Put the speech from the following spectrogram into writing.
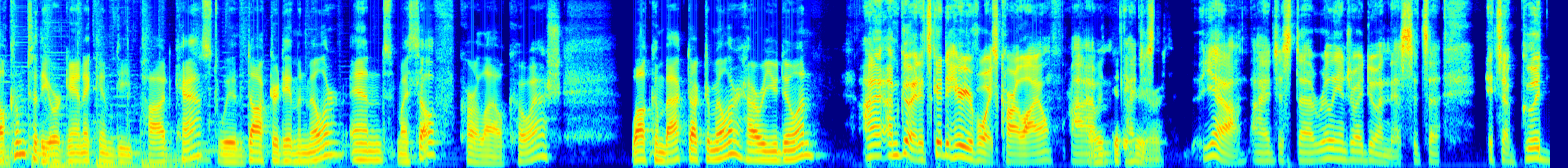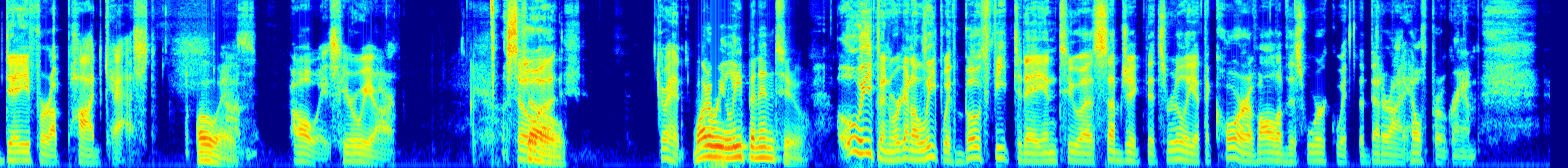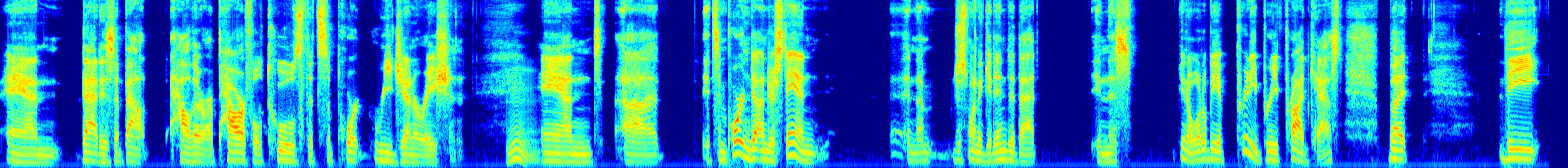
Welcome to the Organic MD podcast with Dr. Damon Miller and myself, Carlisle Coash. Welcome back, Dr. Miller. How are you doing? I, am good. It's good to hear your voice, Carlisle. Um, Always good to hear just, yours. Yeah, I just uh, really enjoy doing this. It's a it's a good day for a podcast. Always. Um, always. Here we are. So, so uh, go ahead. What are we leaping into? Leaping. We're going to leap with both feet today into a subject that's really at the core of all of this work with the Better Eye Health Program. And that is about how there are powerful tools that support regeneration. Mm. And uh, it's important to understand, and I just want to get into that in this, you know, what'll be a pretty brief podcast, but the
